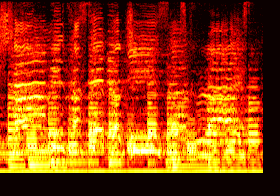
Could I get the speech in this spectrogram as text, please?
Shall meet our Savior Jesus Christ.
